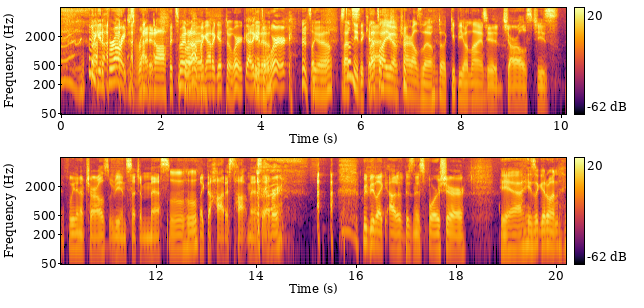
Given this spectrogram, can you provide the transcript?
i'm gonna get a ferrari just write it off it's Write it off. I gotta get to work. gotta get know? to work it's like yeah, still need the cash That's why you have Charles though to keep you in line. dude charles jeez if we didn't have charles we'd be in such a mess Mm-hmm. like the hottest hot mess ever we'd be like out of business for sure Yeah, he's a good one. He's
